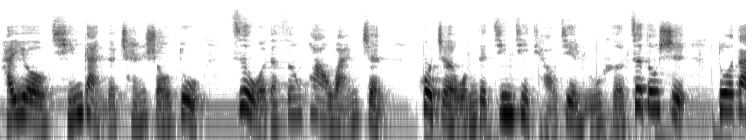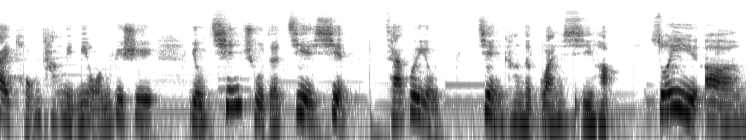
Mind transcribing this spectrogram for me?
还有情感的成熟度、自我的分化完整，或者我们的经济条件如何，这都是多代同堂里面我们必须有清楚的界限，才会有健康的关系哈。所以，呃，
